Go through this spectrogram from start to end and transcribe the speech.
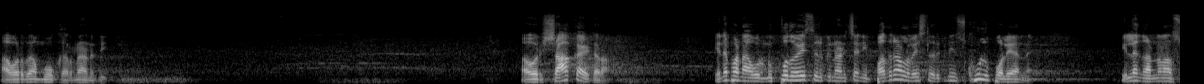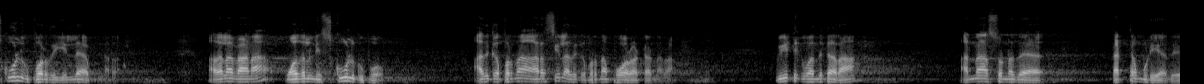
அவர் தான் மு. கருணாநிதி. அவர் ஷாக் ஆயிட்டாராம். என்னப்பா நான் ஒரு முப்பது வயசு இருக்குன்னு நினச்சா நீ பதினாலு வயசில் இருக்கு நீ ஸ்கூலுக்கு போகலையான்னு இல்லைங்க அண்ணா நான் ஸ்கூலுக்கு போகிறது இல்லை அப்படின்னாரான் அதெல்லாம் வேணாம் முதல்ல நீ ஸ்கூலுக்கு போ. அதுக்கப்புறம் தான் அரசியல் அதுக்கப்புறம் தான் போராட்டம்னாராம். வீட்டுக்கு வந்துட்டாராம். அண்ணா சொன்னதை தட்ட முடியாது.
